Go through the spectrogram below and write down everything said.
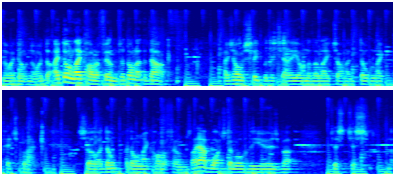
No, I don't know. I don't, I don't like horror films. I don't like the dark. I always sleep with the telly on or the lights on. I don't like pitch black. So I don't I don't like horror films. I have watched them over the years, but just just no.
